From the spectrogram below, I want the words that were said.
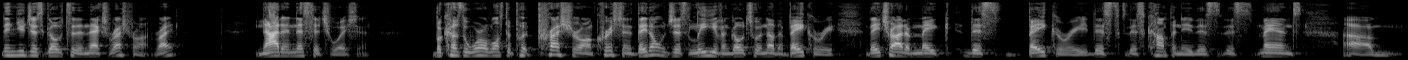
then you just go to the next restaurant right? Not in this situation because the world wants to put pressure on Christians, they don't just leave and go to another bakery. They try to make this bakery, this this company, this this man's um,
